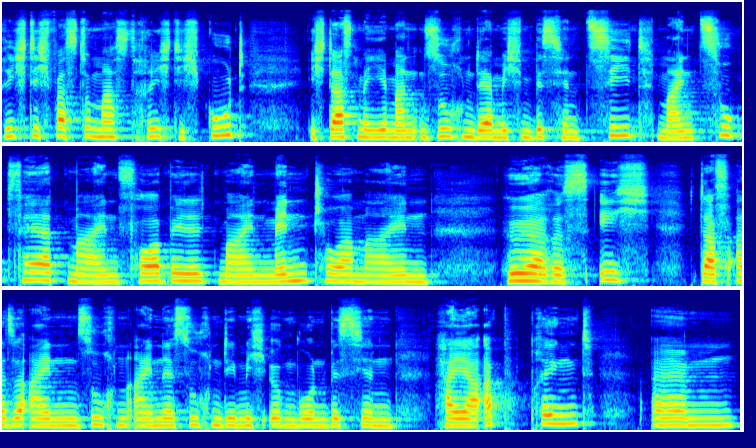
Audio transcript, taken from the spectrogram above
richtig, was du machst, richtig gut ich darf mir jemanden suchen, der mich ein bisschen zieht, mein Zugpferd, mein Vorbild, mein Mentor, mein höheres Ich. Ich darf also einen suchen, eine suchen, die mich irgendwo ein bisschen higher abbringt. Ähm,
